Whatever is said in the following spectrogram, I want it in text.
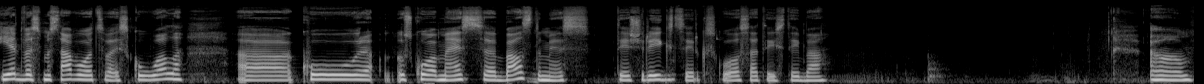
iedvesmas avots vai skola, uh, kur, uz ko mēs uh, balstamies tieši Rīgas cirka skolas attīstībā? Um,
